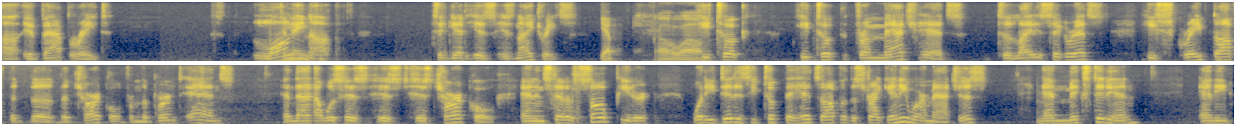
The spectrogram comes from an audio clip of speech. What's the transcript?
uh, evaporate long make- enough to get his his nitrates. Yep. Oh wow. He took he took from match heads to light his cigarettes. He scraped off the, the, the charcoal from the burnt ends, and that was his his his charcoal. And instead of saltpeter, what he did is he took the heads off of the strike anywhere matches and mixed it in, and he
